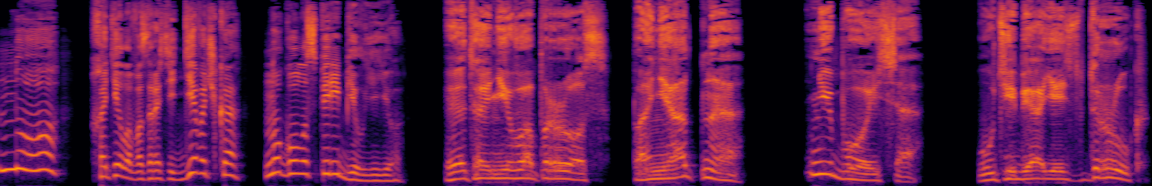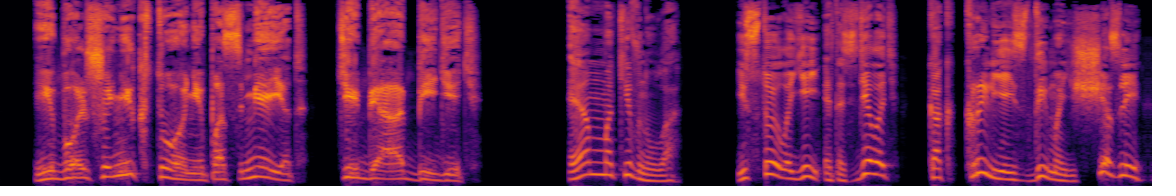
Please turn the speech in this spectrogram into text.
«Но...» — хотела возразить девочка, но голос перебил ее. «Это не вопрос, понятно? Не бойся. У тебя есть друг, и больше никто не посмеет тебя обидеть». Эмма кивнула. И стоило ей это сделать, как крылья из дыма исчезли,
